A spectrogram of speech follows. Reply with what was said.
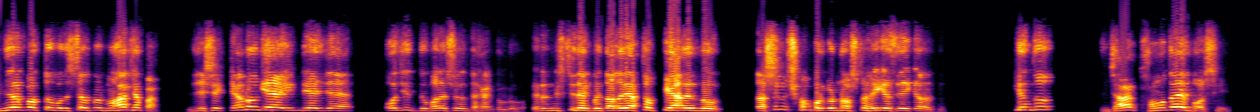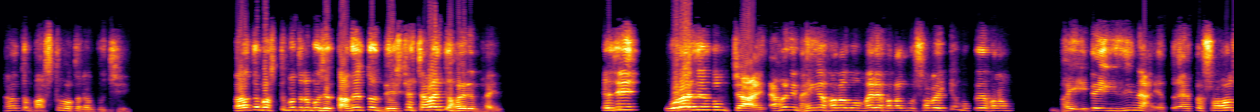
নিরাপত্তা উপদেষ্টার উপর মহাক্ষেপা যে সে কেন গিয়ে ইন্ডিয়ায় যে অজিত দুভালের সঙ্গে দেখা করল। এটা নিশ্চয়ই দেখবেন তাদের এত পেয়ারের লোক তার সঙ্গে সম্পর্ক নষ্ট হয়ে গেছে এই কারণে। কিন্তু যারা ক্ষমতায় বসে তারা তো বাস্তবতাটা বুঝে। তারা তো বাস্তবতাটা বুঝে তাদের তো দেশটা চালাইতে হয় রে ভাই। এই যে ওরা যেরকম চায় এখনই ভেঙে ফেলাবো মেরে ফেলাবো সবাইকে মুখে ফেলাবো। ভাই এটা ইজি না এত এত সহজ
